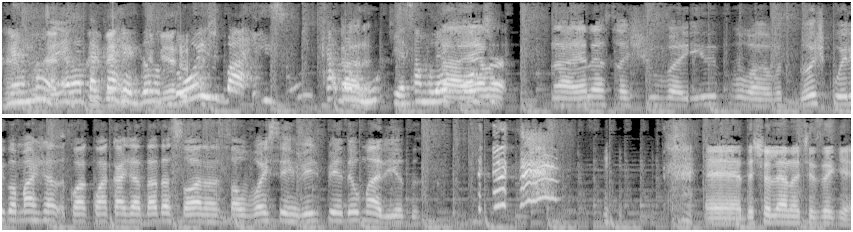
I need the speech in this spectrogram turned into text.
Minha irmã, Tem ela tá carregando primeiro. dois barris, um em cada Cara, muque. Essa mulher é forte. ela, pra ela, essa chuva aí, porra, dois coelhos com a, com a, com a cajadada só, né? Salvou as cervejas e perdeu o marido. É, deixa eu ler a notícia aqui.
